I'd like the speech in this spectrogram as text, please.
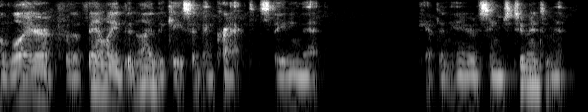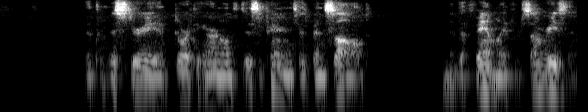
A lawyer for the family denied the case had been cracked, stating that Captain Ayers seems too intimate, that the mystery of Dorothy Arnold's disappearance has been solved, and that the family, for some reason,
